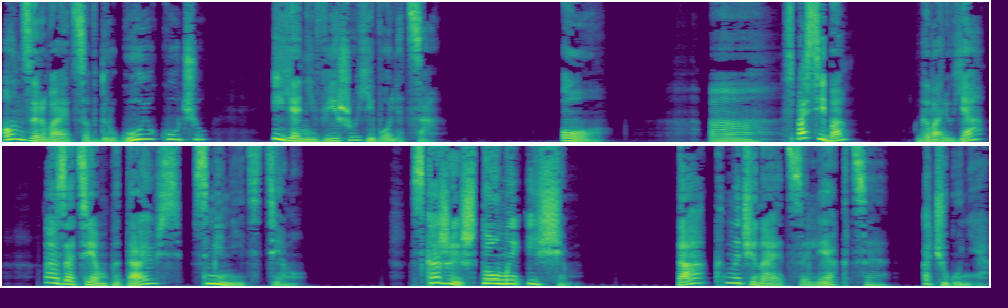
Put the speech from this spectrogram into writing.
Он зарывается в другую кучу и я не вижу его лица. «О, а, спасибо», — говорю я, а затем пытаюсь сменить тему. «Скажи, что мы ищем?» Так начинается лекция о чугуне.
